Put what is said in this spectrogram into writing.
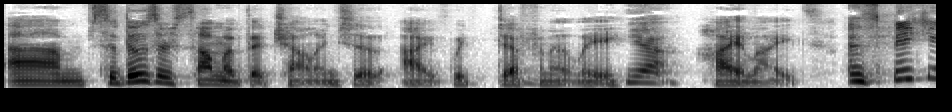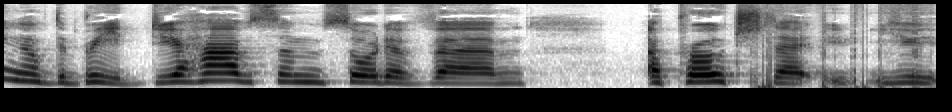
Um, so those are some of the challenges that I would definitely yeah. highlight. And speaking of the breed, do you have some sort of um, approach that you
